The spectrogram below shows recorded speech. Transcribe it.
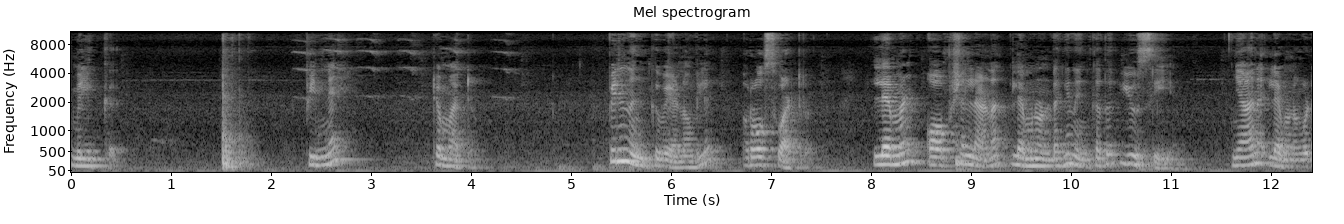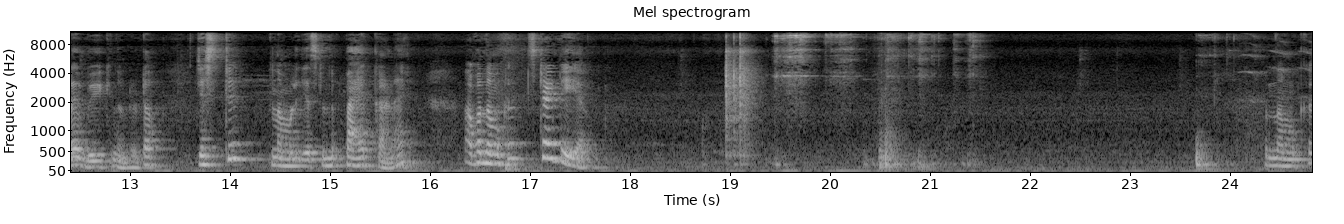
മിൽക്ക് പിന്നെ ടൊമാറ്റോ പിന്നെ നിങ്ങൾക്ക് വേണമെങ്കിൽ റോസ് വാട്ടർ ലെമൺ ഓപ്ഷനിലാണ് ലെമൺ ഉണ്ടെങ്കിൽ നിങ്ങൾക്കത് യൂസ് ചെയ്യാം. ഞാൻ ലെമണും കൂടെ ഉപയോഗിക്കുന്നുണ്ട് കേട്ടോ. ജസ്റ്റ് നമ്മൾ ജസ്റ്റ് ഒന്ന് പാക്കാണേ അപ്പോൾ നമുക്ക് സ്റ്റാർട്ട് ചെയ്യാം. അപ്പം നമുക്ക്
